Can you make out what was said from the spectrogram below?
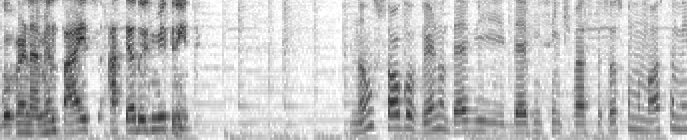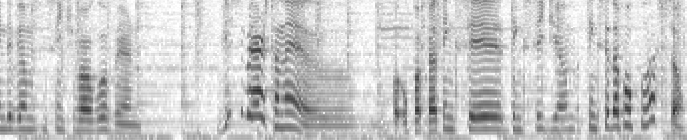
governamentais até 2030. Não só o governo deve, deve incentivar as pessoas, como nós também devemos incentivar o governo. Vice-versa, né? O, o, papel tem que ser, tem que ser de tem que ser da população.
